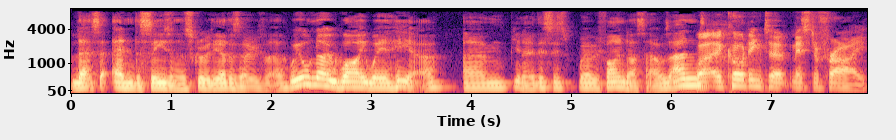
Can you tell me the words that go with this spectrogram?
"Let's end the season and screw the others over." We all know why we're here. Um, you know, this is where we find ourselves. And Well, according to Mr. Fry,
